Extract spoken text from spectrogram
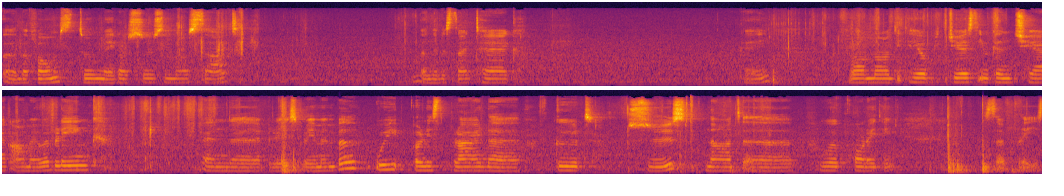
uh, the foams to make shoes more soft and the side tag. Okay. For more detailed pictures you can check on my web link. And uh, please remember we only supply the good shoes not uh, poor quality so please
